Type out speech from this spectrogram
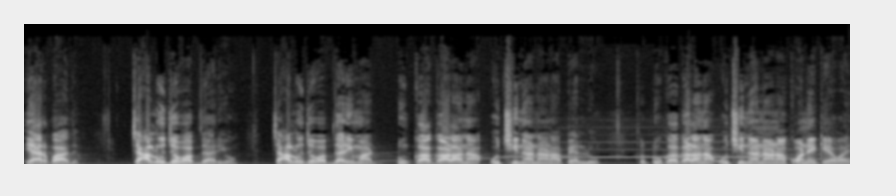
ત્યારબાદ ચાલુ જવાબદારીઓ. ચાલુ જવાબદારીમાં ટૂંકા ગાળાના ઓછીના નાણાં પહેલું. તો ટૂંકા ગાળાના ઓછીના નાણાં કોને કહેવાય?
